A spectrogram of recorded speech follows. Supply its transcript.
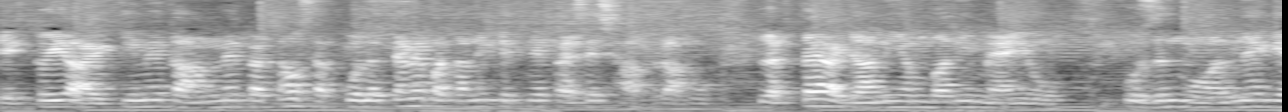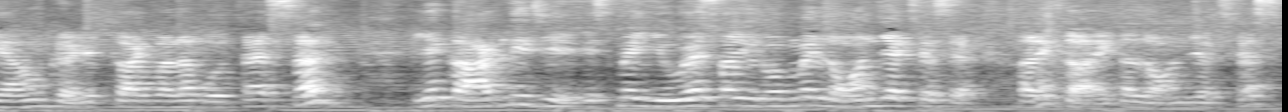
एक तो ये आईटी में काम में करता हूँ, सबको लगता है मैं पता नहीं कितने पैसे छाप रहा हूँ। लगता है अडानी अंबानी मैं ही हूँ। उस दिन मॉल में गया हूँ क्रेडिट कार्ड वाला बोलता है, सर, ये कार्ड लीजिए, इसमें यूएस और यूरोप में लॉन्च एक्सेस है। अरे, काय का लॉन्च एक्सेस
